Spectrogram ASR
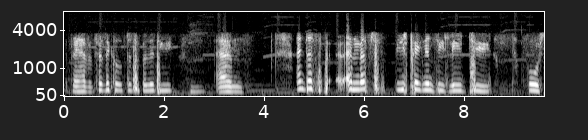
if they have a physical disability, um, and just and this, these pregnancies lead to forced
